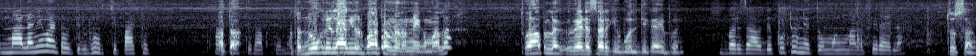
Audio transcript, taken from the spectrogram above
मला नाही वाटवतील घरचे पाठत आता पाठवतील आपल्याला. आता नोकरी लागल्यावर पाठवणार नाही का मला? तू आपला वेड्यासारखी बोलती काय पण. बरं जाऊ दे कुठं नेतो मग मला फिरायला? तू सांग.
